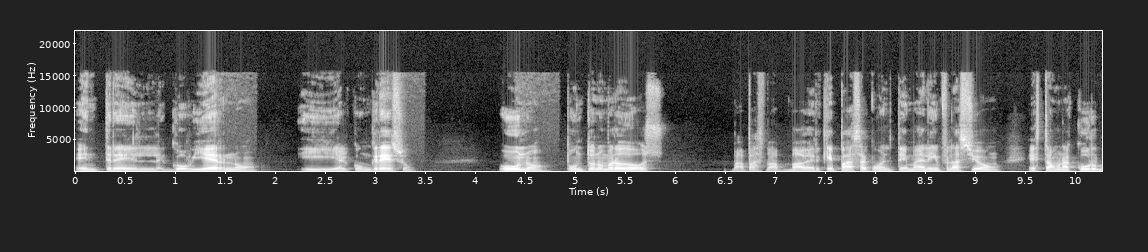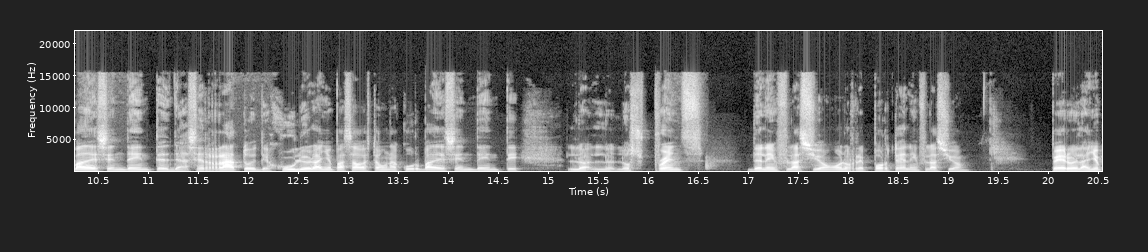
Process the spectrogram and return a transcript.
entre el gobierno y el Congreso. Uno, punto número dos, va, va, a ver qué pasa con el tema de la inflación. Está una curva descendente desde hace rato, desde julio del año pasado está una curva descendente. los prints de la inflación o los reportes de la inflación, pero el, año,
